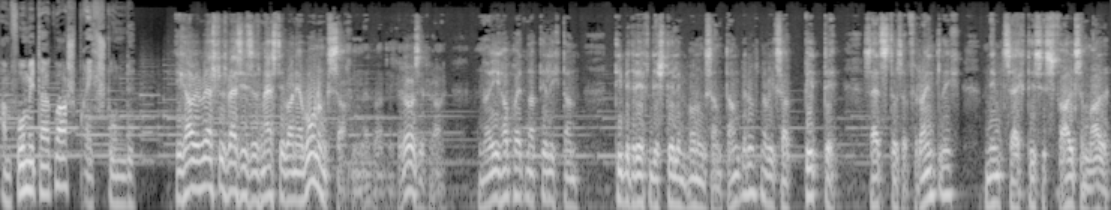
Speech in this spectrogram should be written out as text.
Am Vormittag war Sprechstunde. Ich habe beispielsweise das meiste waren ja Wohnungssachen, das war die große Frage. Na, ich habe halt natürlich dann die betreffende Stelle im Wohnungsamt angerufen, habe ich gesagt, bitte seid da so freundlich, nehmt euch dieses Falls einmal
